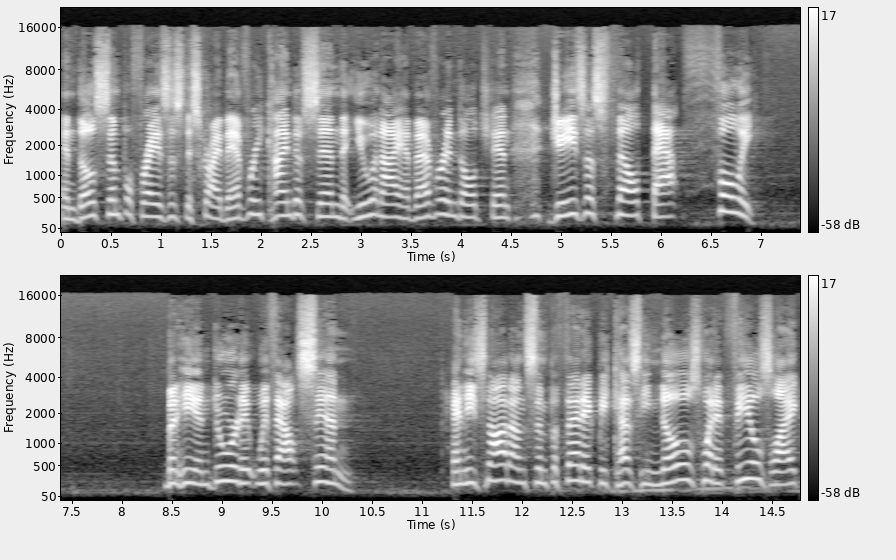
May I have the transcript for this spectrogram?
And those simple phrases describe every kind of sin that you and I have ever indulged in. Jesus felt that fully, but he endured it without sin. And he's not unsympathetic because he knows what it feels like.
